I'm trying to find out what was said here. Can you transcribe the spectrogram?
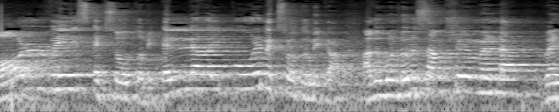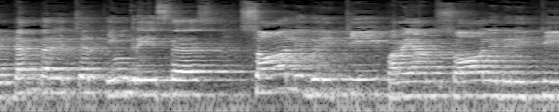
always exothermic എല്ലായ്പ്പോഴും എക്സോതെർമിക് ആണ്. അതുകൊണ്ട് ഒരു സംശയവും വേണ്ട. വെൻ ടെമ്പറേച്ചർ ഇൻക്രീസസ് സോളിബിലിറ്റി പറയാം സോളിബിലിറ്റി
